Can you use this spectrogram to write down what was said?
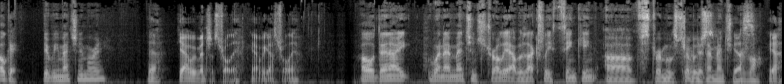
Okay, did we mention him already? Yeah, yeah. We mentioned Strolia. Yeah, we got Strolia. Oh, then I when I mentioned Strolli, I was actually thinking of Stramus. Or did I mention yes. as well? Yeah.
